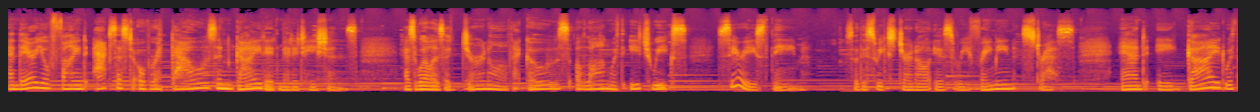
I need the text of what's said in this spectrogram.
And there you'll find access to over a thousand guided meditations as well as a journal that goes along with each week's series theme. So, this week's journal is Reframing Stress and a guide with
